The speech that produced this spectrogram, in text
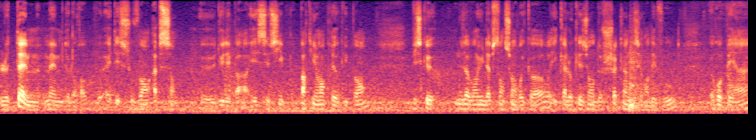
le thème même de l'Europe a été souvent absent du débat. Et aussi particulièrement préoccupant puisque nous avons eu une abstention record et qu'à l'occasion de chacun de ces rendez-vous européens,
